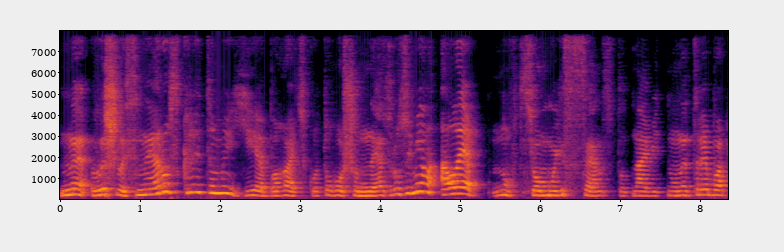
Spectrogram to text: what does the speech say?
не лишились нерозкритими, є багатько того, що не зрозуміло, але ну, в цьому і сенс. Тут навіть ну, не треба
